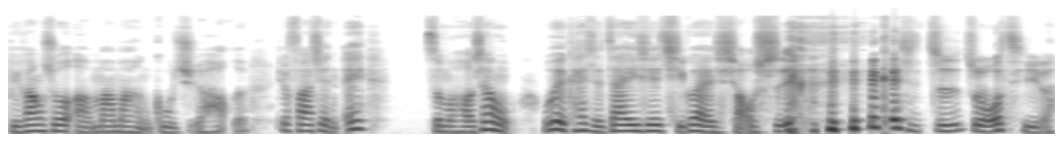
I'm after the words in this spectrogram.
比方说，啊，妈妈很固执，好了，就发现，诶，怎么好像我也开始在一些奇怪的小事 开始执着起来，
